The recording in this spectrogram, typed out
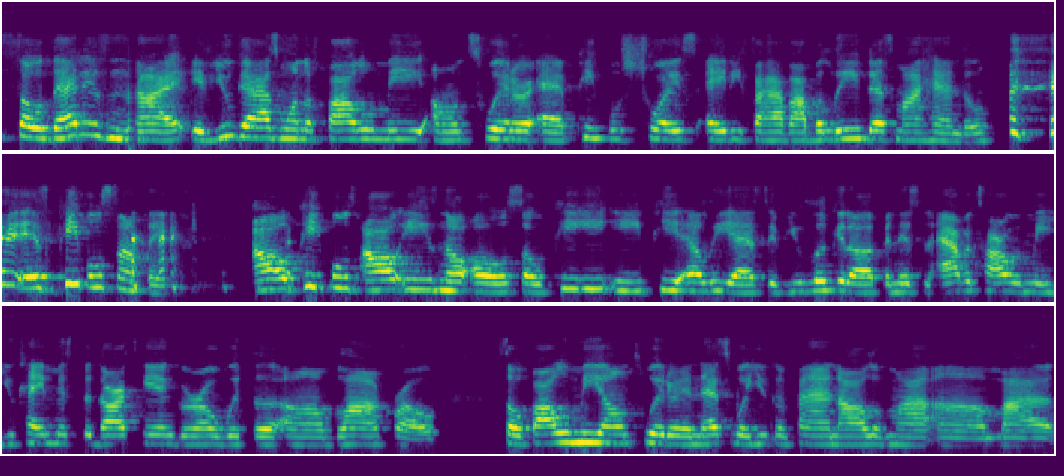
So that is not. If you guys want to follow me on Twitter at Peeples Choice 85, I believe that's my handle. it's people something. all people's all E's no O's. So P E E P L E S. If you look it up and it's an avatar with me, you can't miss the dark skinned girl with the um, blonde fro. So follow me on Twitter, and that's where you can find all of my um, my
